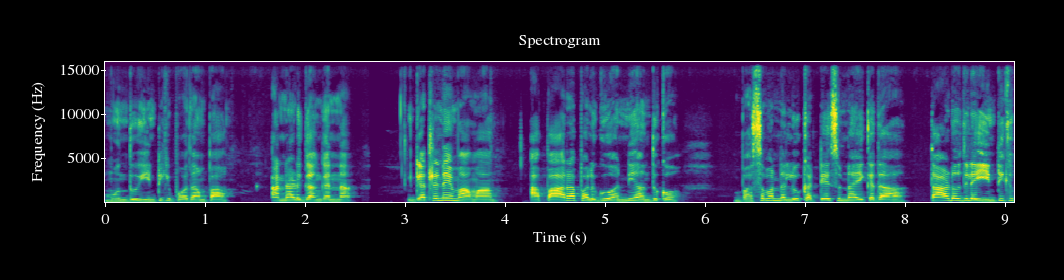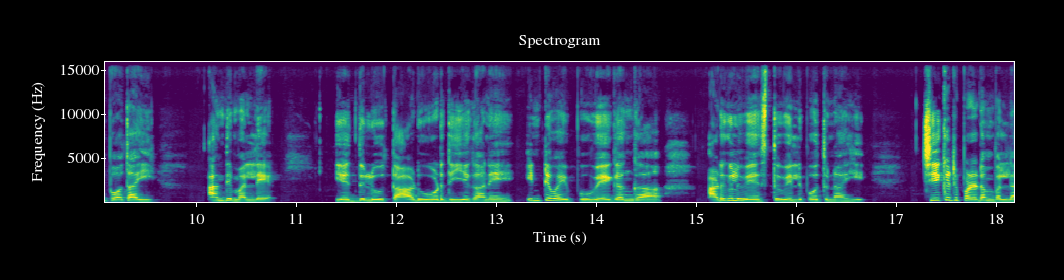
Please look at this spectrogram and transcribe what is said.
ముందు ఇంటికి పోదాంపా అన్నాడు గంగన్న. గట్లనే మామ ఆ పార పలుగు అన్నీ అందుకో. బసవన్నలు కట్టేసున్నాయి కదా తాడొదిలే ఇంటికి పోతాయి అంది మల్లె. ఎద్దులు తాడు ఊడదీయగానే ఇంటివైపు వేగంగా అడుగులు వేస్తూ వెళ్ళిపోతున్నాయి. చీకటి పడడం వల్ల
